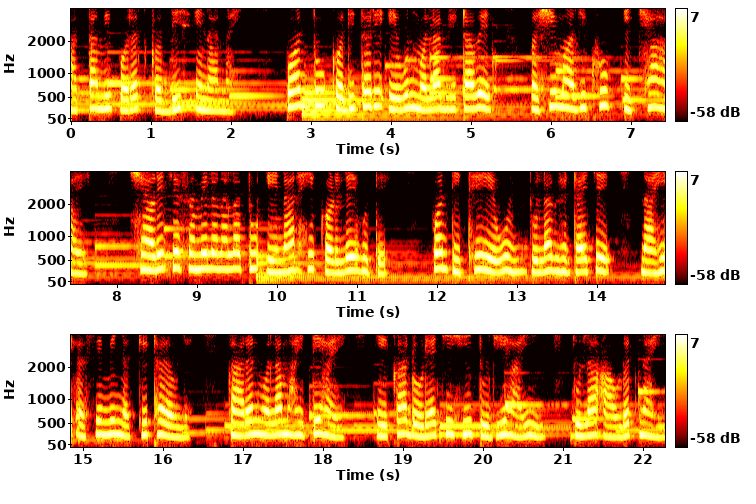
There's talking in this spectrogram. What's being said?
आत्ता मी परत कधीच येणार नाही. पण तू कधीतरी येऊन मला भेटावेस अशी माझी खूप इच्छा आहे. शाळेच्या संमेलनाला तू येणार हे कळले होते पण तिथे येऊन तुला भेटायचे नाही असे मी नक्की ठरवले. कारण मला माहिती आहे एका डोळ्याची ही तुझी आई तुला आवडत नाही.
